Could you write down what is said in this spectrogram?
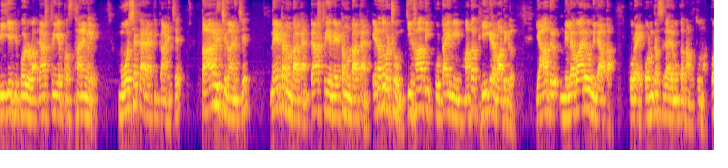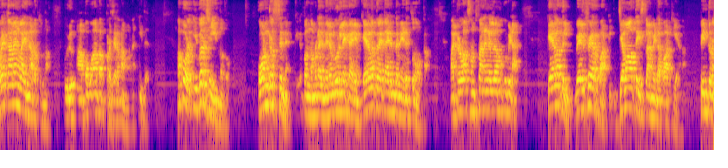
ബി ജെ പി പോലുള്ള രാഷ്ട്രീയ പ്രസ്ഥാനങ്ങളെ മോശക്കാരാക്കി കാണിച്ച് താറടിച്ച് കാണിച്ച് നേട്ടമുണ്ടാക്കാൻ രാഷ്ട്രീയ നേട്ടമുണ്ടാക്കാൻ ഇടതുപക്ഷവും ജിഹാദി കൂട്ടായ്മയും മതഭീകരവാദികളും യാതൊരു നിലവാരവുമില്ലാത്ത കുറെ കോൺഗ്രസ്സുകാരും ഒക്കെ നടത്തുന്ന കുറെ കാലങ്ങളായി നടത്തുന്ന ഒരു അപവാദ പ്രചരണമാണ് ഇത്. അപ്പോൾ ഇവർ ചെയ്യുന്നതോ കോൺഗ്രസിന് ഇപ്പം നമ്മുടെ നിലമ്പൂരിലെ കാര്യം കേരളത്തിലെ കാര്യം തന്നെ എടുത്തു നോക്കാം. മറ്റുള്ള സംസ്ഥാനങ്ങളിൽ നമുക്ക് വിടാം. കേരളത്തിൽ വെൽഫെയർ പാർട്ടി ജമാഅത്തെ ഇസ്ലാമിയുടെ പാർട്ടിയാണ്. പിന്തുണ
